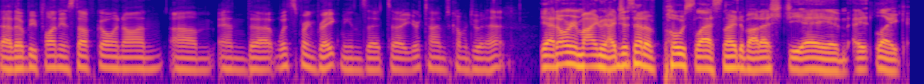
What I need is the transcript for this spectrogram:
Uh, there'll be plenty of stuff going on. Um, and uh, with spring break means that uh, your time's coming to an end. Yeah, don't remind me. I just had a post last night about SGA, and it like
